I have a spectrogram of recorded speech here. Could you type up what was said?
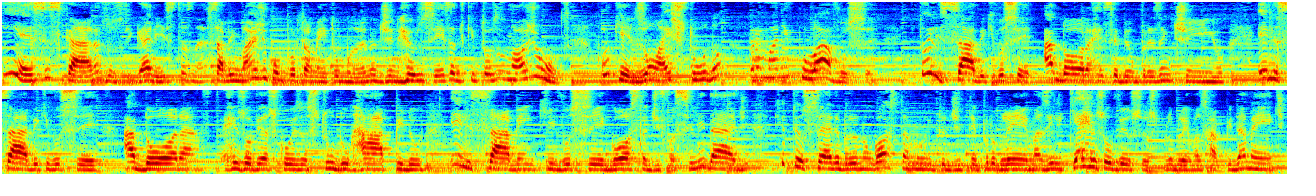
E esses caras, os vigaristas, né, sabem mais de comportamento humano, de neurociência do que todos nós juntos. Porque eles vão lá e estudam para manipular você. Então ele sabe que você adora receber um presentinho, ele sabe que você adora resolver as coisas tudo rápido, eles sabem que você gosta de facilidade, que o teu cérebro não gosta muito de ter problemas, ele quer resolver os seus problemas rapidamente.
